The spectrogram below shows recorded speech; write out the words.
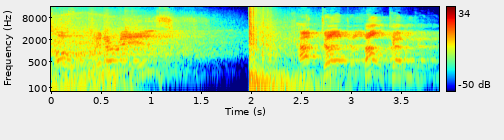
The winner is Captain Falcon.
